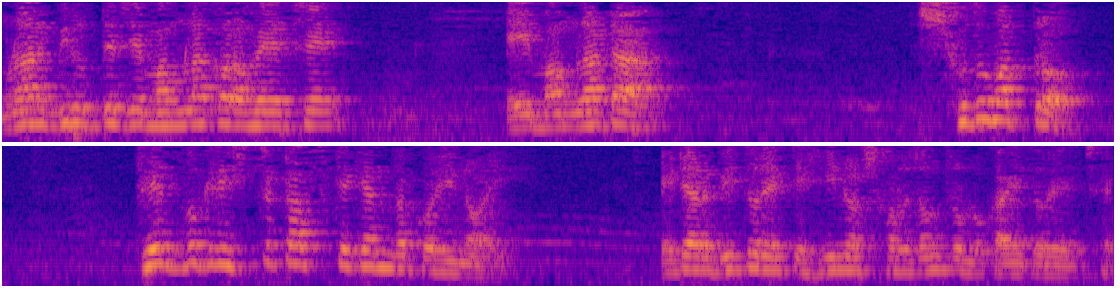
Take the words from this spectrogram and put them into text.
ওনার বিরুদ্ধে যে মামলা করা হয়েছে, এই মামলাটা শুধুমাত্র ফেসবুকের স্ট্যাটাসকে কেন্দ্র করেই নয়, এটার ভিতরে একটি হীন ষড়যন্ত্র লুকায়িত রয়েছে।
